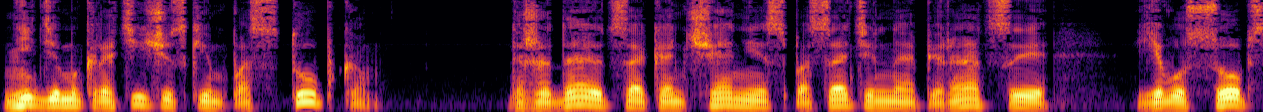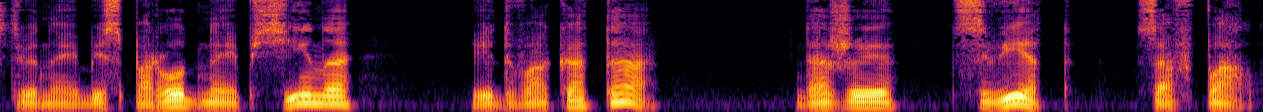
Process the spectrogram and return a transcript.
недемократическим поступком, дожидаются окончания спасательной операции его собственная беспородная псина и два кота. Даже цвет совпал.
